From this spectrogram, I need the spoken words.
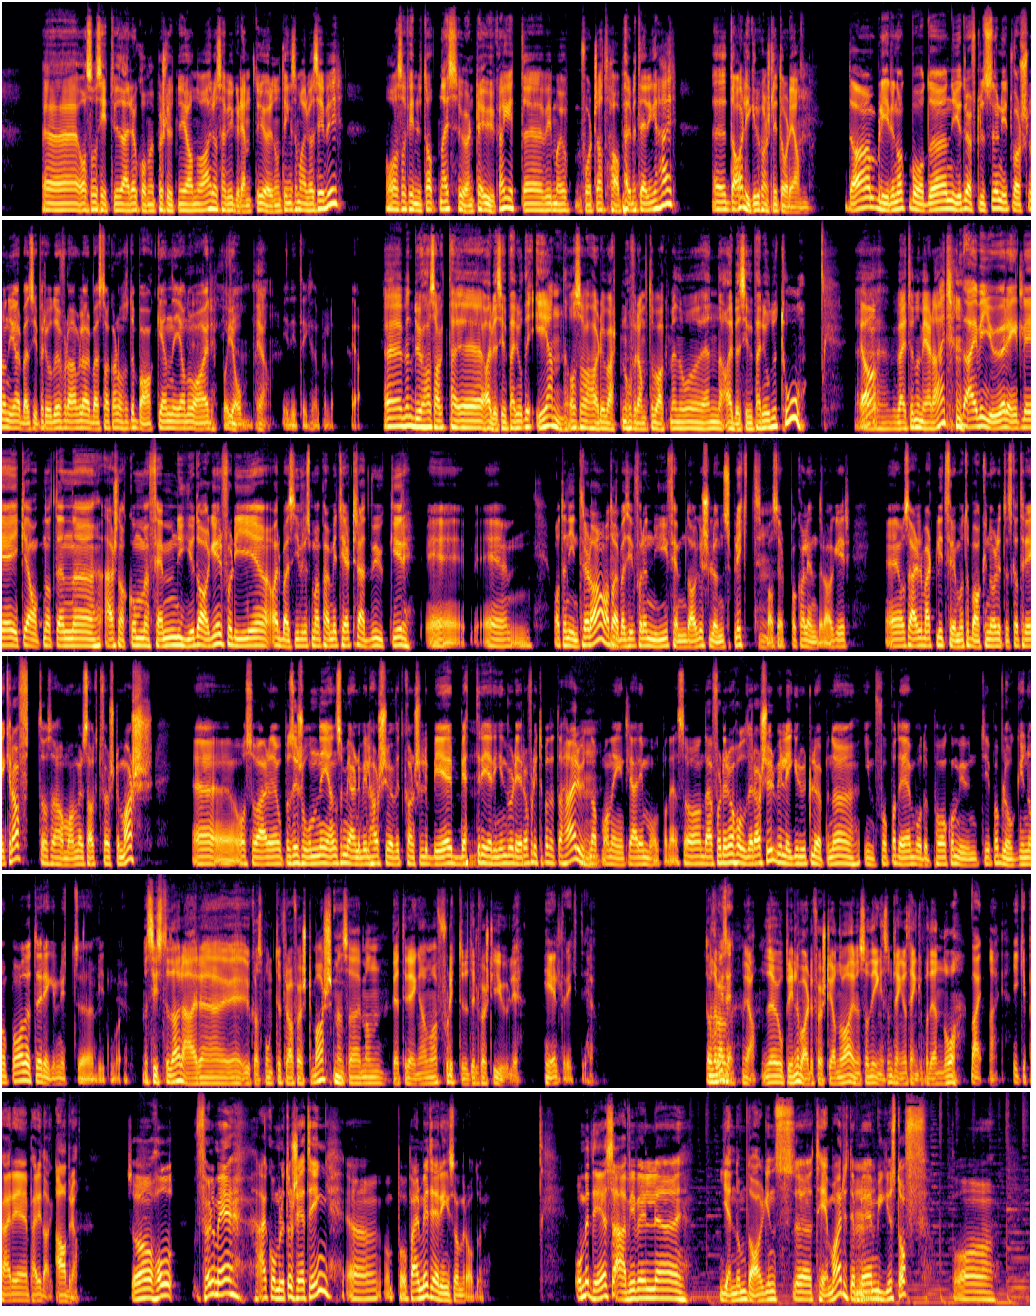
og så sitter vi der og kommer på slutten av januar, og så har vi glemt å gjøre noe som arbeidsgiver. Og så finner vi ut at nei, søren til uka, gitt, vi må jo fortsatt ha permitteringer her. Da ligger du kanskje litt dårlig an. Da blir det nok både nye drøftelser, nytt varsel og ny arbeidsgiverperiode, for da er vel arbeidstakeren også tilbake igjen i januar på jobb, ja. i ditt eksempel. da. Ja. Eh, men du har sagt arbeidsgiverperiode én, og så har det jo vært noe fram og tilbake med noe, en arbeidsgiverperiode to. Ja. Eh, Veit du noe mer der? Nei, vi gjør egentlig ikke annet enn at den eh, er snakk om fem nye dager, fordi arbeidsgivere som har permittert 30 uker Eh, eh, og at den inntrer da, og at arbeidsgiver får en ny femdagers lønnsplikt mm. basert på kalenderdager. Eh, og så har det vært litt frem og tilbake når dette skal tre i kraft, og så har man vel sagt 1. mars. Eh, og så er det opposisjonen igjen som gjerne vil ha skjøvet kanskje ber, bedt regjeringen vurdere å flytte på dette her, uten mm. at man egentlig er i mål på det. Så der får dere holde dere a jour. Vi legger ut løpende info på det både på Community, på bloggen og på dette Regelnytt-biten vår. Det siste der er uh, utgangspunktet fra 1. mars, men så har man bedt regjeringa om å flytte det til 1. juli. Helt riktig. Ja. Vi se. Ja, det Opprinnelig var det 1. januar, så det er ingen som trenger å tenke på det nå. Nei, Nei. ikke per, per i dag. Ja, bra. Så hold, følg med. Her kommer det til å skje ting uh, på permitteringsområdet. Og med det så er vi vel uh, gjennom dagens uh, temaer. Det ble mm. mye stoff på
